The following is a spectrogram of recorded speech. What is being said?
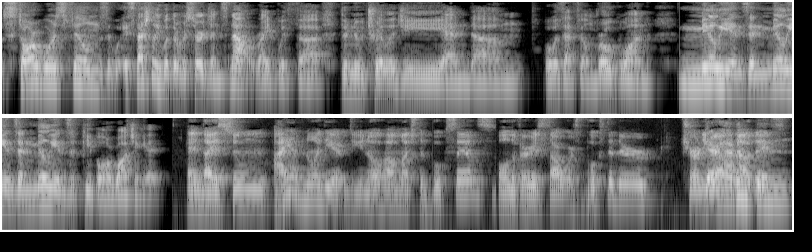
Star Wars films, especially with the resurgence now, right? With uh, the new trilogy and um, what was that film? Rogue One. Millions and millions and millions of people are watching it. And I assume I have no idea. Do you know how much the book sales? All the various Star Wars books that they're churning there out haven't nowadays. been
